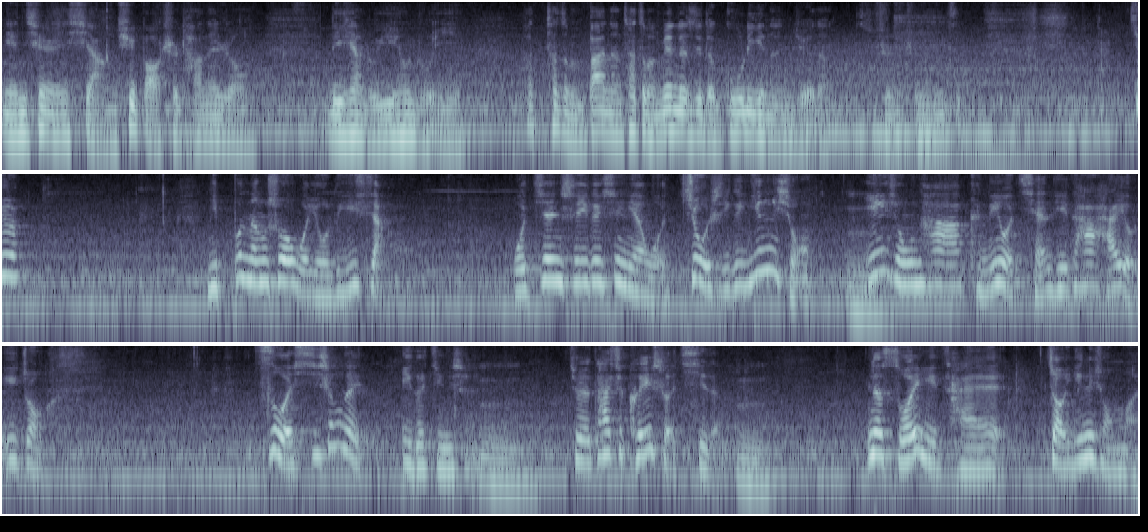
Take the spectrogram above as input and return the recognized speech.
年轻人想去保持他那种理想主义、英雄主义，他他怎么办呢？他怎么面对自己的孤立呢？你觉得？只只能自就是你不能说我有理想，我坚持一个信念，我就是一个英雄。英雄他肯定有前提，他还有一种自我牺牲的一个精神，嗯就是他是可以舍弃的。嗯那所以才叫英雄嘛。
